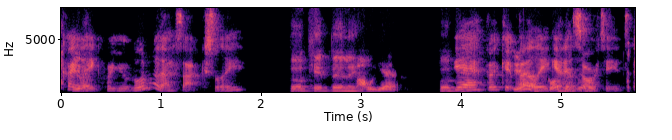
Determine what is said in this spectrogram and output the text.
quite Yeah. like where you're going with this, actually. Book it, Billy. Oh yeah, Book Yeah, book it, Yeah, Billy. book Get it, it sorted.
